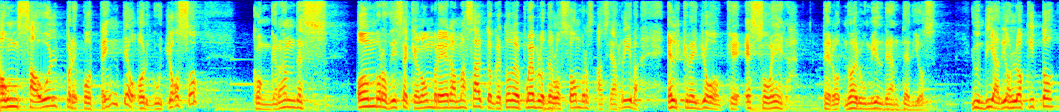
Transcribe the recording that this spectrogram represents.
a un Saúl prepotente, orgulloso, con grandes hombros. Dice que el hombre era más alto que todo el pueblo de los hombros hacia arriba. Él creyó que eso era, pero no era humilde ante Dios. Y un día Dios lo quitó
